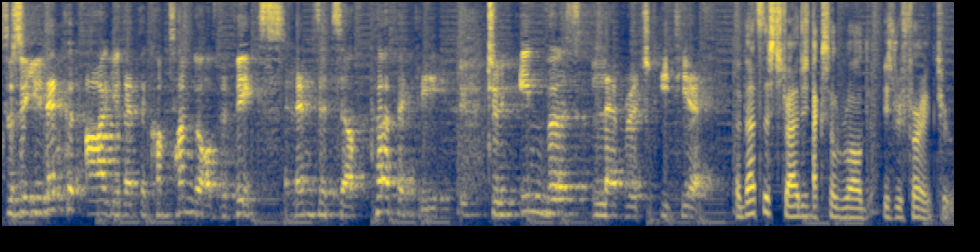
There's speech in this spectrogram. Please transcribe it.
So, so you then could argue that the contango of the VIX lends itself perfectly to an inverse leveraged ETF. And that's the strategy Axelrod is referring to.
